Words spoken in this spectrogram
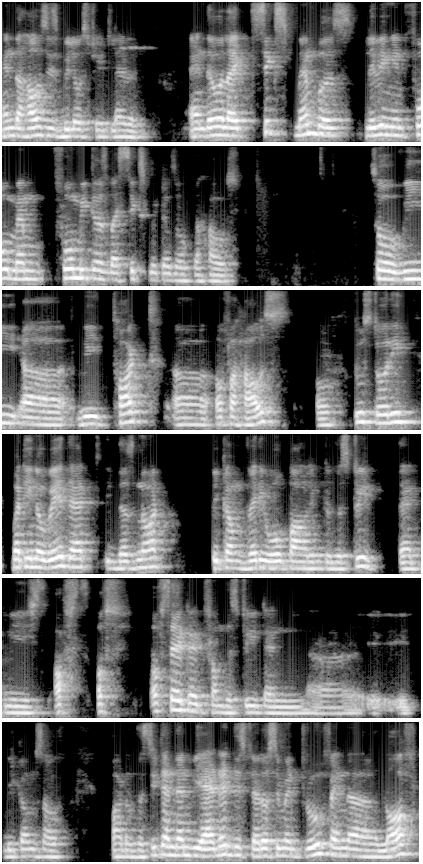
and the house is below street level. And there were like six members living in four, mem four meters by six meters of the house. So we, uh, we thought uh, of a house of two story, but in a way that it does not become very overpowering to the street that we off, off, offsetted from the street and uh, it, becomes of part of the street. And then we added this ferrocement roof and a loft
